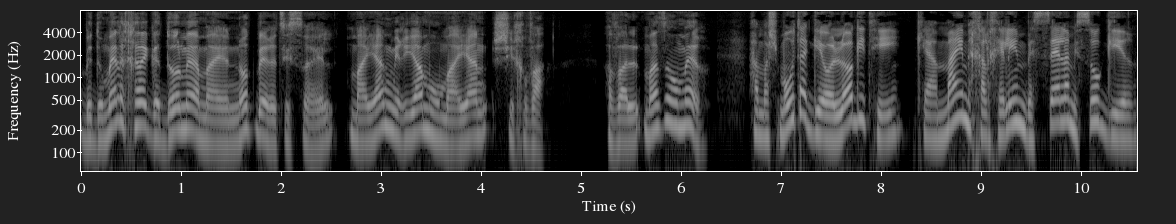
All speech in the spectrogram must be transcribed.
בדומה לחלק גדול מהמעיינות בארץ ישראל, מעיין מרים הוא מעיין שכבה. אבל מה זה אומר? המשמעות הגיאולוגית היא כי המים מחלחלים בסלע מסוג גיר,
